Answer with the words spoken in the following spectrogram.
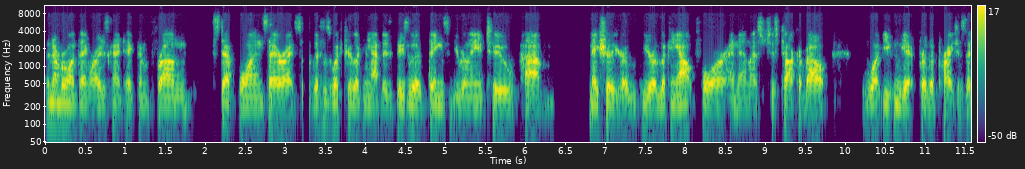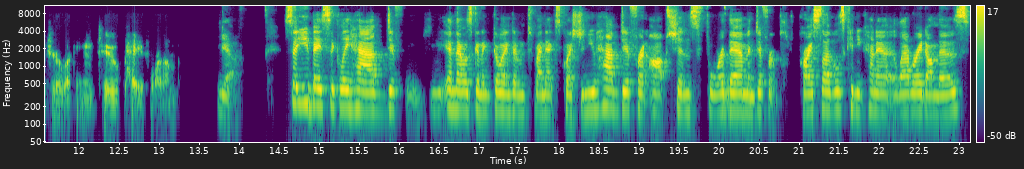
the number one thing where I just kind of take them from step one, say, all right, so this is what you're looking at. These are the things that you really need to um, make sure that you're you're looking out for, and then let's just talk about what you can get for the prices that you're looking to pay for them. Yeah. So you basically have different, and that was going to go into my next question. You have different options for them and different price levels. Can you kind of elaborate on those?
